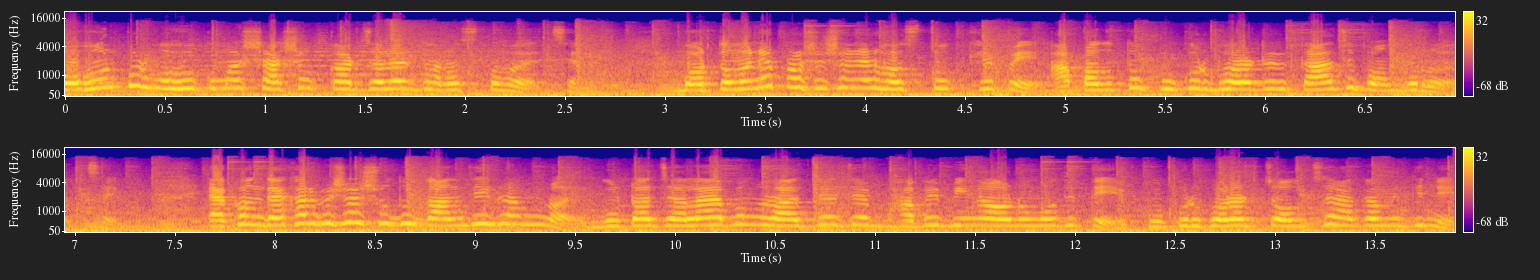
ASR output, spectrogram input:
মোহনপুর মহকুমার শাসক কার্যালয়ের ধারস্থ হয়েছেন। বর্তমানে প্রশাসনের হস্তক্ষেপে আপাতত পুকুর ভরাটের কাজ বন্ধ রয়েছে। এখন দেখার বিষয় শুধু গান্ধীগ্রাম নয় গোটা জেলা এবং রাজ্যে যেভাবে বিনা অনুমতিতে পুকুর ভরাট চলছে আগামী দিনে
